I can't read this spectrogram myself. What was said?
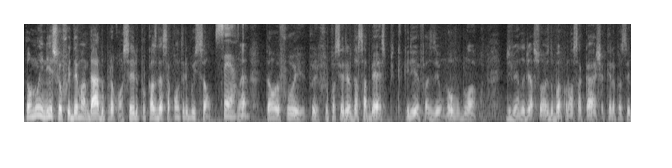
Então, no início, eu fui demandado para conselho por causa dessa contribuição. Certo. Né? Então, eu fui, fui conselheiro da Sabesp, que queria fazer um novo bloco de venda de ações, do Banco Nossa Caixa, que era para ser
